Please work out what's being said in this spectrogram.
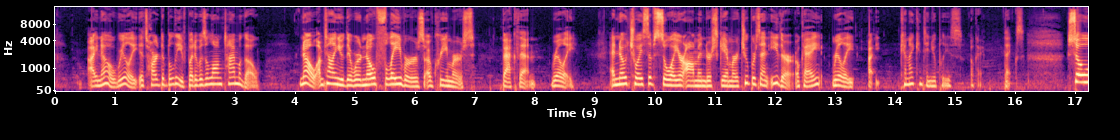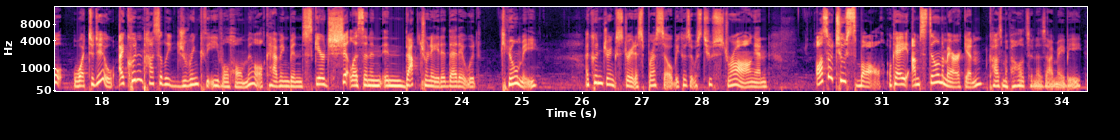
I know, really. It's hard to believe, but it was a long time ago. No, I'm telling you, there were no flavors of creamers back then, really. And no choice of soy or almond or skim or 2% either, okay? Really. I, can I continue, please? Okay, thanks. So, what to do? I couldn't possibly drink the evil whole milk, having been scared shitless and in- indoctrinated that it would kill me. I couldn't drink straight espresso because it was too strong and also too small. Okay, I'm still an American, cosmopolitan as I may be.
